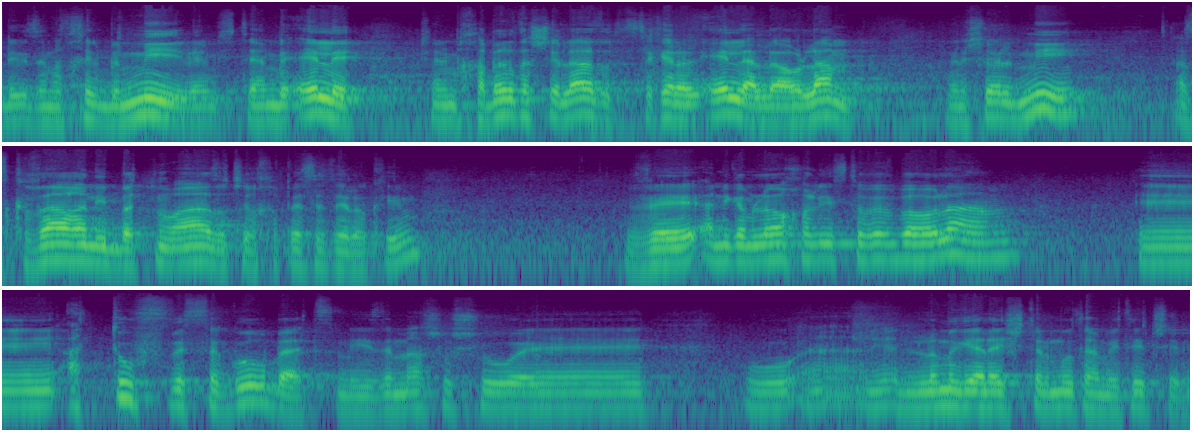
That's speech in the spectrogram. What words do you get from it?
uh, זה מתחיל במי ומסתיים באלה. כשאני מחבר את השאלה הזאת, תסתכל על אלה, על העולם, ואני שואל מי, אז כבר אני בתנועה הזאת של לחפש את אלוקים. ואני גם לא יכול להסתובב בעולם אה, עטוף וסגור בעצמי, זה משהו שהוא, אה, הוא, אני, אני לא מגיע להשתלמות האמיתית שלי.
